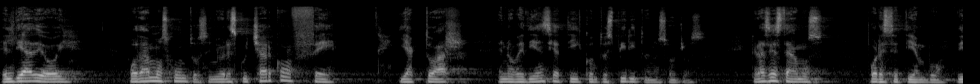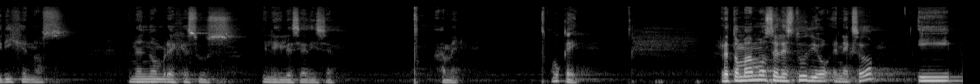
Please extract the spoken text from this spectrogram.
el día de hoy podamos juntos, Señor, escuchar con fe y actuar en obediencia a ti con tu espíritu en nosotros. Gracias te damos por este tiempo. Dirígenos en el nombre de Jesús. Y la iglesia dice, amén. Ok. Retomamos el estudio en Éxodo y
